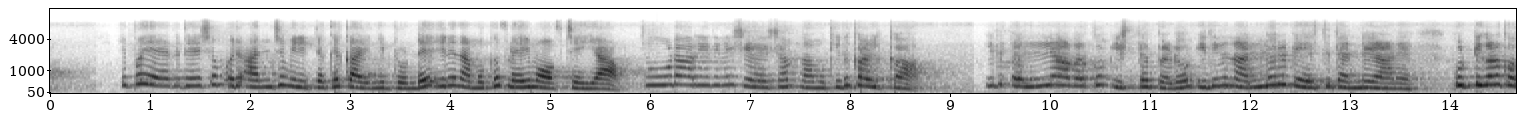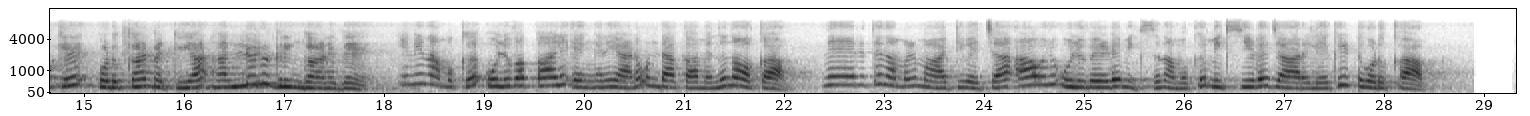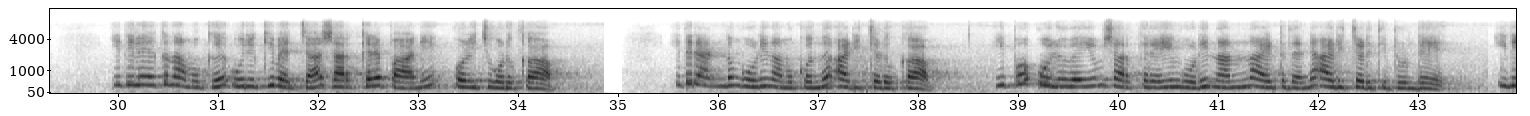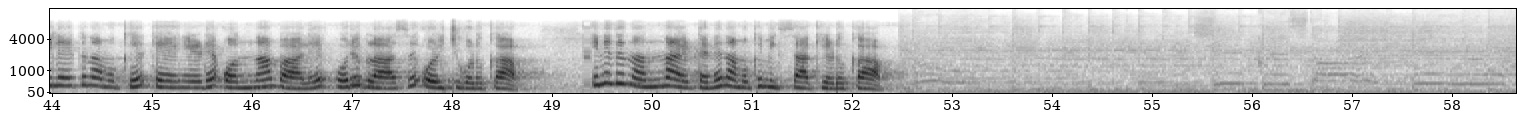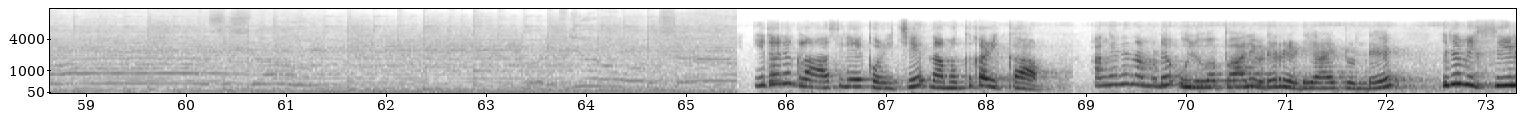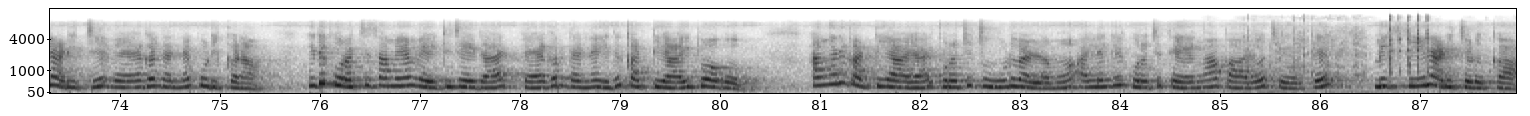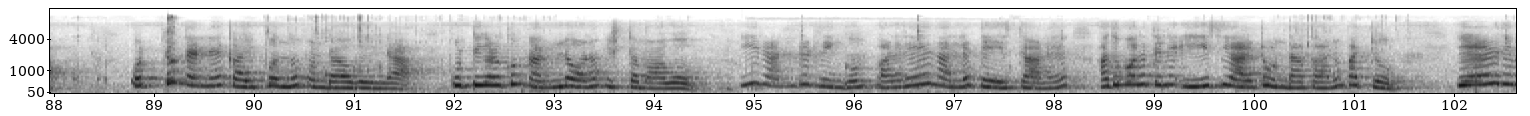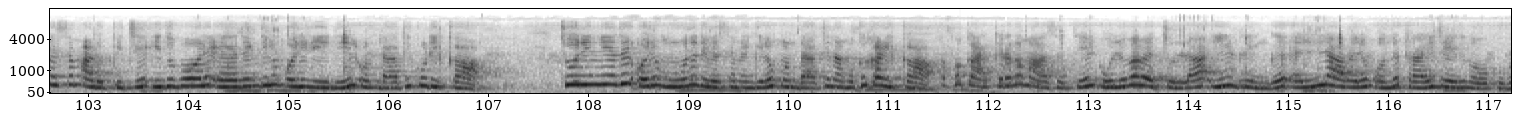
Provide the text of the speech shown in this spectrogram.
ഇപ്പോൾ ഏകദേശം ഒരു അഞ്ച് മിനിറ്റ് ഒക്കെ കഴിഞ്ഞിട്ടുണ്ട്. ഇനി നമുക്ക് ഫ്ലെയിം ഓഫ് ചെയ്യാം. ചൂടാറിയതിന് ശേഷം നമുക്കിത് കഴിക്കാം. ഇത് എല്ലാവർക്കും ഇഷ്ടപ്പെടും. ഇതിന് നല്ലൊരു ടേസ്റ്റ് തന്നെയാണ്. കുട്ടികൾക്കൊക്കെ കൊടുക്കാൻ പറ്റിയ നല്ലൊരു ഡ്രിങ്ക് ആണിത്. ഇനി നമുക്ക് ഉലുവപ്പാൽ എങ്ങനെയാണ് ഉണ്ടാക്കാമെന്ന് നോക്കാം. നേരത്തെ നമ്മൾ മാറ്റി വെച്ച ആ ഒരു ഉലുവയുടെ മിക്സ് നമുക്ക് മിക്സിയുടെ ജാറിലേക്ക് ഇട്ട് കൊടുക്കാം. ഇതിലേക്ക് നമുക്ക് ഉരുക്കി വെച്ച ശർക്കര പാനി ഒഴിച്ചു കൊടുക്കാം. ഇത് രണ്ടും കൂടി നമുക്കൊന്ന് അടിച്ചെടുക്കാം. ഇപ്പോൾ ഉലുവയും ശർക്കരയും കൂടി നന്നായിട്ട് തന്നെ അടിച്ചെടുത്തിട്ടുണ്ട്. ഇതിലേക്ക് നമുക്ക് തേങ്ങയുടെ ഒന്നാം പാൽ ഒരു ഗ്ലാസ് ഒഴിച്ചു കൊടുക്കാം. ഇനി ഇത് നന്നായിട്ട് തന്നെ നമുക്ക് മിക്സ് ആക്കിയെടുക്കാം ഇതൊരു ഗ്ലാസ്സിലേക്ക് ഒഴിച്ച് നമുക്ക് കഴിക്കാം. അങ്ങനെ നമ്മുടെ ഉലുവപ്പാൽ ഇവിടെ റെഡി ആയിട്ടുണ്ട്. ഇത് മിക്സിയിൽ അടിച്ച് വേഗം തന്നെ കുടിക്കണം. ഇത് കുറച്ച് സമയം വെയിറ്റ് ചെയ്താൽ വേഗം തന്നെ ഇത് കട്ടിയായി പോകും. അങ്ങനെ കട്ടിയായാൽ കുറച്ച് ചൂടുവെള്ളമോ അല്ലെങ്കിൽ കുറച്ച് തേങ്ങാപ്പാലോ ചേർത്ത് മിക്സിയിൽ അടിച്ചെടുക്കാം. ഒട്ടും തന്നെ കയ്പൊന്നും ഉണ്ടാവുകയില്ല. കുട്ടികൾക്കും നല്ലോണം ഇഷ്ടമാവും. ഈ രണ്ട് ഡ്രിങ്കും വളരെ നല്ല ടേസ്റ്റ് ആണ് അതുപോലെ തന്നെ ഈസി ആയിട്ട് ഉണ്ടാക്കാനും പറ്റും. ഏഴ് ദിവസം അടുപ്പിച്ച് ഇതുപോലെ ഏതെങ്കിലും ഒരു രീതിയിൽ ഉണ്ടാക്കി കുടിക്കാം. ചുരുങ്ങിയത് ഒരു മൂന്ന് ദിവസമെങ്കിലും ഉണ്ടാക്കി നമുക്ക് കഴിക്കാം. അപ്പോൾ കർക്കിടക മാസത്തിൽ ഉലുവ വെച്ചുള്ള ഈ ഡ്രിങ്ക് എല്ലാവരും ഒന്ന് ട്രൈ ചെയ്ത് നോക്കുക.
